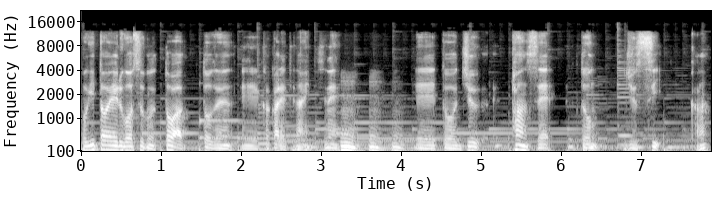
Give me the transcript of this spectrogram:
コギトエルゴスムとは当然、えー書かれてないんですね。うんうんえっ、と、ジュパンセ・ドン・ジュシかな。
